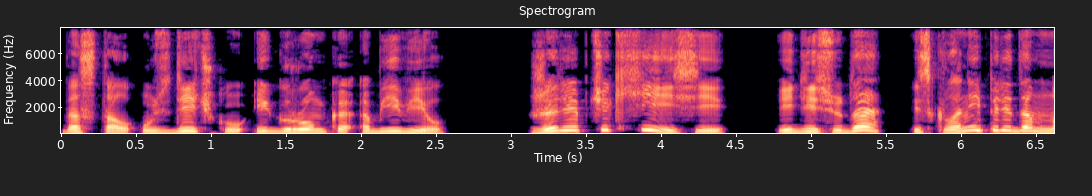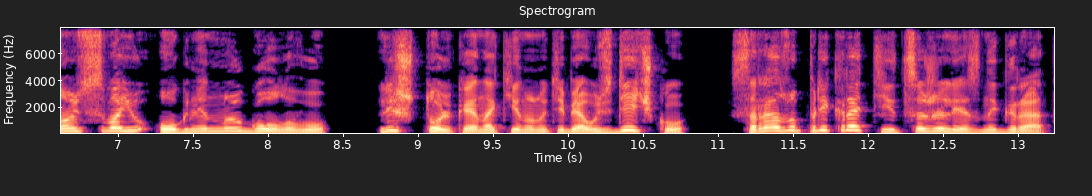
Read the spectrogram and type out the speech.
достал уздечку и громко объявил. «Жеребчик Хиси, иди сюда и склони передо мной свою огненную голову. Лишь только я накину на тебя уздечку, сразу прекратится железный град».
